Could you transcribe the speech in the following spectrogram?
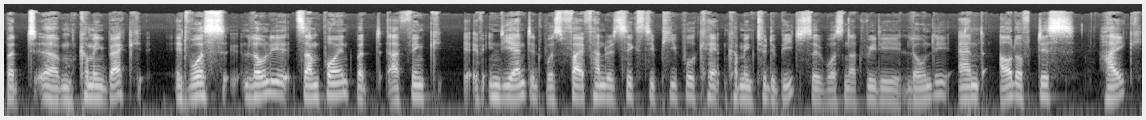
but coming back, it was lonely at some point, but I think in the end it was 560 people came, coming to the beach, so it was not really lonely. And out of this hike,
